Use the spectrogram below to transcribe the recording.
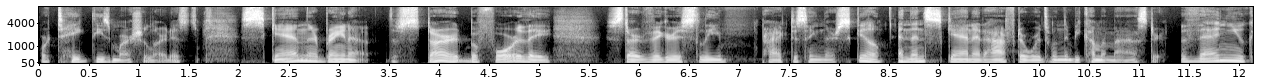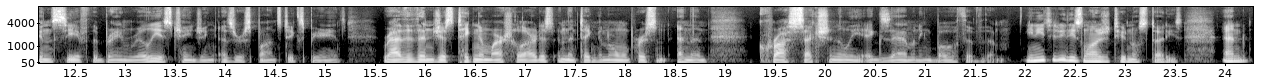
or take these martial artists, scan their brain at the start before they start vigorously practicing their skill and then scan it afterwards when they become a master. Then you can see if the brain really is changing as a response to experience rather than just taking a martial artist and then taking a normal person and then cross sectionally examining both of them. You need to do these longitudinal studies. And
